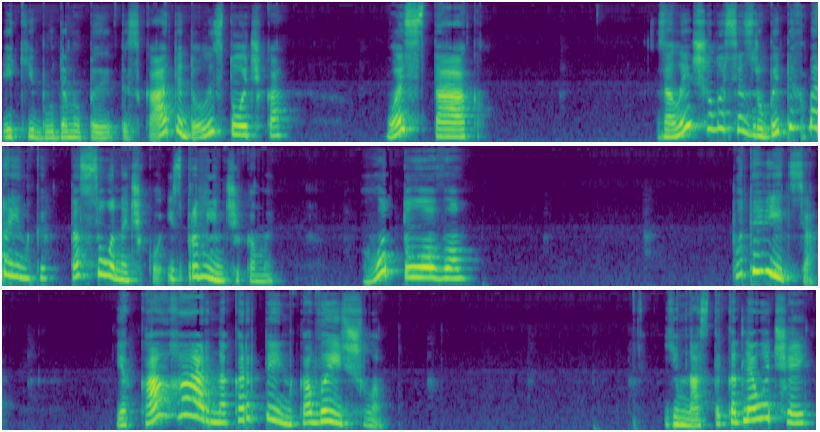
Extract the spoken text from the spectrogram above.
які будемо притискати до листочка. Ось так. Залишилося зробити хмаринки та сонечко із промінчиками. Готово. Подивіться, яка гарна картинка вийшла. Гімнастика для очей.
